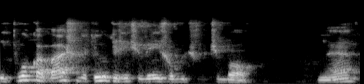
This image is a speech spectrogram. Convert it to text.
um pouco abaixo daquilo que a gente vê em jogo de futebol. Né?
